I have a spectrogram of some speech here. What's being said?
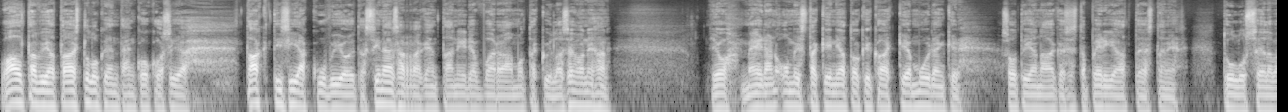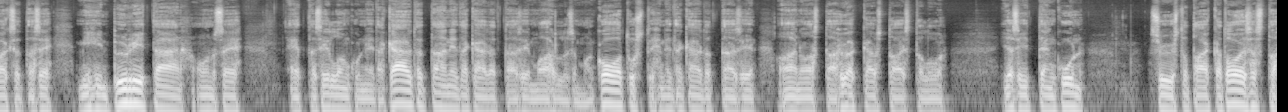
valtavia taistelukentän kokoisia taktisia kuvioita sinänsä rakentaa niiden varaa, mutta kyllä se on ihan jo meidän omistakin ja toki kaikkien muidenkin sotien aikaisesta periaatteesta niin tullut selväksi, että se mihin pyritään on se, että silloin kun niitä käytetään, niitä käytettäisiin mahdollisimman kootusti, niitä käytettäisiin ainoastaan hyökkäystaisteluun. Ja sitten kun syystä tai toisesta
